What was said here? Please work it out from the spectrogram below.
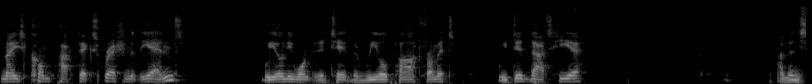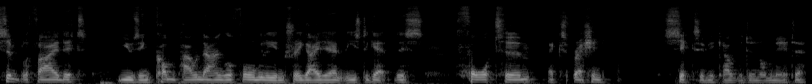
nice compact expression at the end, we only wanted to take the real part from it. We did that here, and then simplified it using compound angle formulae and trig identities to get this four-term expression, six if you count the denominator.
